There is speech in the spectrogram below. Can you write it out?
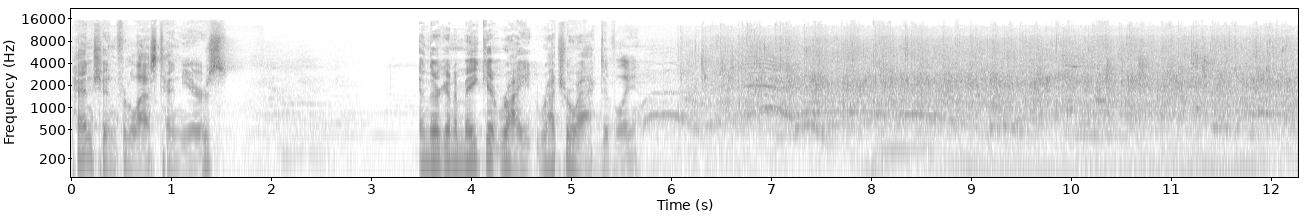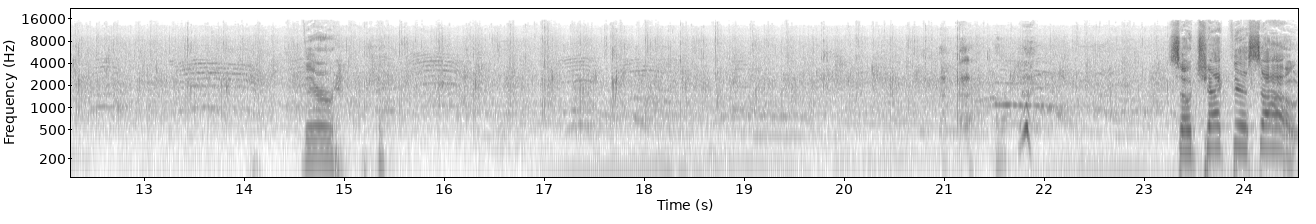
pension for the last 10 years. And they're going to make it right retroactively. They're. So check this out.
